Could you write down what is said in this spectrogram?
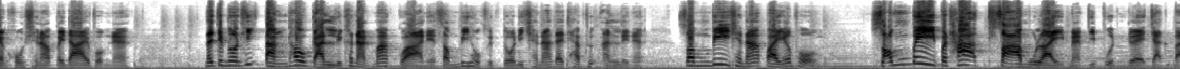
ยังคงชนะไปได้ผมนะ ในจำนวนที่ตังค์เท่ากันหรือขนาดมากกว่าเนี่ยซอมบี้ 60 ตัวนี่ชนะได้แทบทุกอันเลยนะ ซอมบี้ชนะไปครับผม ซอมบี้ปะทะซามูไรแมปญี่ปุ่นด้วยจัดไป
